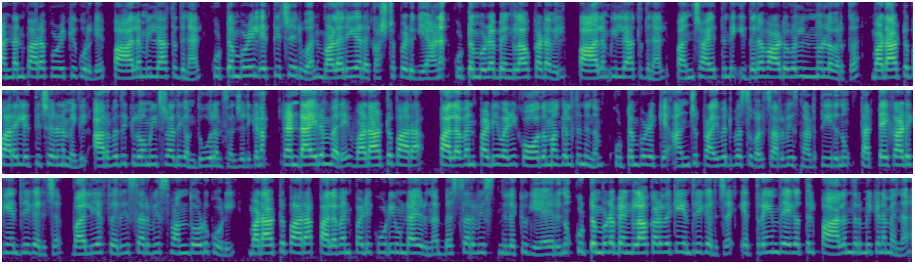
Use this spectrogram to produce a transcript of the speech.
കണ്ടൻപാറ പുഴയ്ക്ക് കുറുകെ പാലം ഇല്ലാത്തതിനാൽ കുട്ടമ്പുഴയിൽ എത്തിച്ചേരുവാൻ വളരെയേറെ കഷ്ടപ്പെടുകയാണ്. കുട്ടമ്പുഴ ബംഗ്ലാവ് കടവിൽ പാലം ഇല്ലാത്തതിനാൽ പഞ്ചായത്തിന്റെ ഇതര വാർഡുകളിൽ നിന്നുള്ളവർക്ക് വടാട്ടുപാറയിൽ എത്തിച്ചേരണമെങ്കിൽ അറുപത് കിലോമീറ്റർ അധികം ദൂരം സഞ്ചരിക്കണം. രണ്ടായിരം വരെ വടാട്ടുപാറ പലവൻപടി വഴി കോതമംഗലത്ത് നിന്നും കുട്ടമ്പുഴയ്ക്ക് അഞ്ച് പ്രൈവറ്റ് ബസ്സുകൾ സർവീസ് നടത്തിയിരുന്നു. തട്ടേക്കാട് കേന്ദ്രീകരിച്ച് വലിയ ഫെറി സർവീസ് വന്നതോടുകൂടി വടാട്ടുപാറ പലവൻപടി കൂടി ഉണ്ടായിരുന്ന ബസ് സർവീസ് നിലയ്ക്കുകയായിരുന്നു. കുട്ടമ്പുഴ ബംഗ്ലാവ് കടവ് കേന്ദ്രീകരിച്ച് എത്രയും വേഗത്തിൽ പാലം നിർമ്മിക്കണമെന്ന്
